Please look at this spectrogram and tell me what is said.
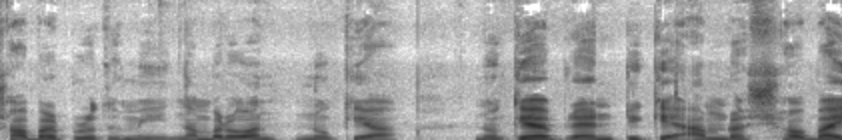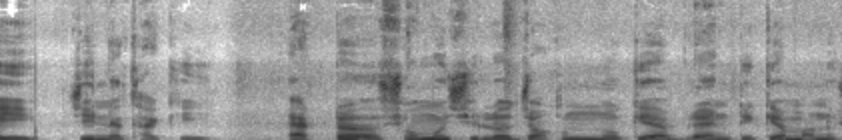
সবার প্রথমেই নাম্বার ওয়ান নোকিয়া নোকিয়া ব্র্যান্ডটিকে আমরা সবাই চিনে থাকি। একটা সময় ছিল যখন নোকিয়া ব্র্যান্ডটিকে মানুষ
